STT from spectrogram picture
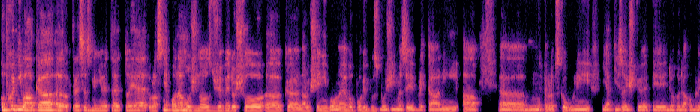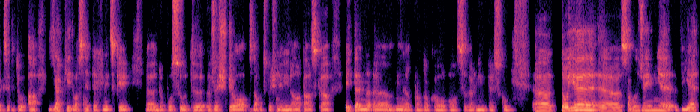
Obchodní válka, eh, o které se zmiňujete, to je vlastně ona možnost, že by došlo eh, k narušení volného pohybu zboží mezi Británií a eh, Evropskou unii, jaký zajišťuje i dohoda o Brexitu a jaký vlastně technicky doposud řešilo, zda úspěšně jiná otázka, i ten protokol o Severním Irsku. To je samozřejmě věc,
